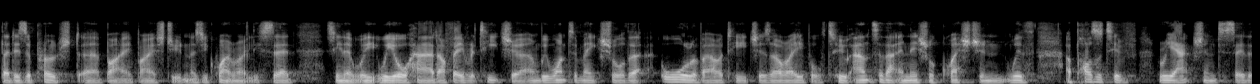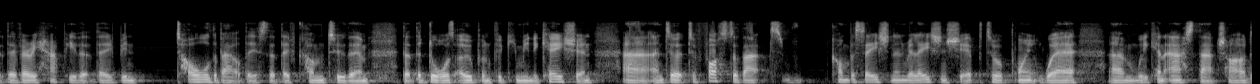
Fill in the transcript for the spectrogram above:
that is approached uh, by by a student, as you quite rightly said. So you know, we we all had our favorite teacher, and we want to make sure that all of our teachers are able to answer that initial question with a positive reaction to say that they're very happy that they've been told about this, that they've come to them, that the door's open for communication, uh, and to, to foster that conversation and relationship to a point where um, we can ask that child,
